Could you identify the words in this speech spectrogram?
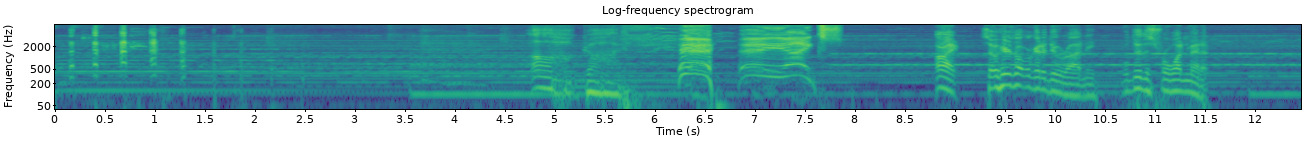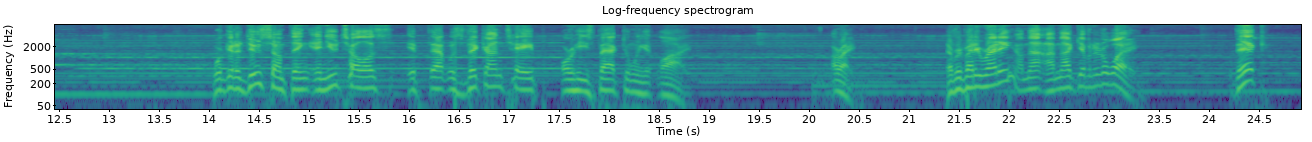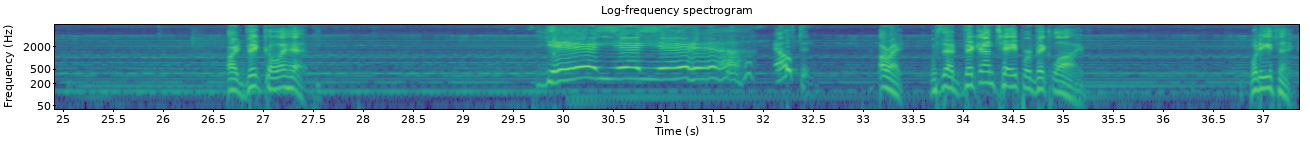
oh, God. Hey, yikes! All right. So here's what we're going to do, Rodney. We'll do this for one minute. We're going to do something, and you tell us if that was Vic on tape or he's back doing it live. All right. Everybody ready? I'm not. I'm not giving it away. Vic. All right, Vic, go ahead. Yeah, yeah, yeah. Elton. All right. Was that Vic on tape or Vic live? What do you think?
